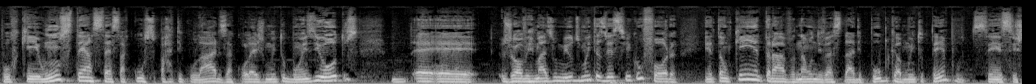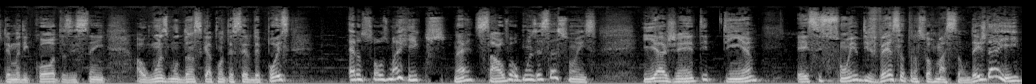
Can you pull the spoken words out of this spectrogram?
Porque uns têm acesso a cursos particulares, a colégios muito bons, e outros é, é, jovens mais humildes muitas vezes ficam fora. Então, quem entrava na universidade pública há muito tempo, sem esse sistema de cotas e sem algumas mudanças que aconteceram depois, eram só os mais ricos, né? Salvo algumas exceções. E a gente tinha esse sonho de ver essa transformação. Desde aí,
